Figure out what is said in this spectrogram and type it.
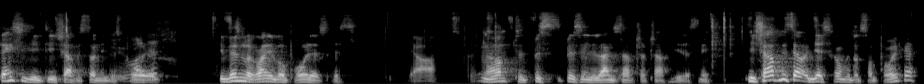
Denkst du, die, die schaffen es doch nicht bis Prolis? Die wissen doch gar nicht, wo Prolis ist. Ja. ja bis, bis in die Landwirtschaft schaffen die das nicht. Die schaffen es ja, und jetzt kommen wir zur Brücke.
